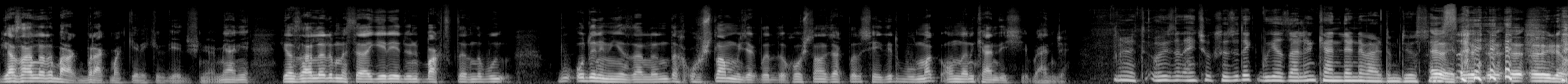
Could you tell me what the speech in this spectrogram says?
yazarları bırak, bırakmak gerekir diye düşünüyorum. Yani yazarların mesela geriye dönüp baktıklarında bu bu o dönemin yazarlarında hoşlanmayacakları, hoşlanacakları şeyleri bulmak onların kendi işi bence. Evet o yüzden en çok sözü de bu yazarların kendilerine verdim diyorsunuz. Evet öyle oldu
